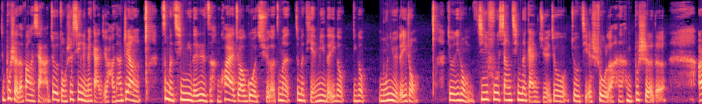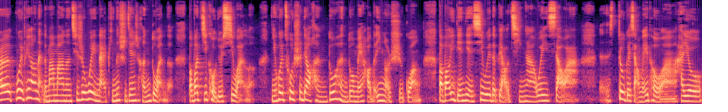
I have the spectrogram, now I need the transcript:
就不舍得放下，就总是心里面感觉好像这样这么亲密的日子很快就要过去了，这么这么甜蜜的一个一个母女的一种，就是一种肌肤相亲的感觉就就结束了，很很不舍得。而喂配方奶的妈妈呢，其实喂奶瓶的时间是很短的，宝宝几口就吸完了，你会错失掉很多很多美好的婴儿时光。宝宝一点点细微的表情啊、微笑啊、嗯皱个小眉头啊，还有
